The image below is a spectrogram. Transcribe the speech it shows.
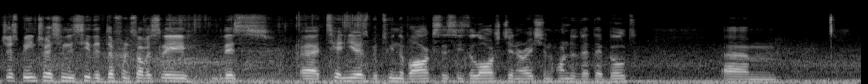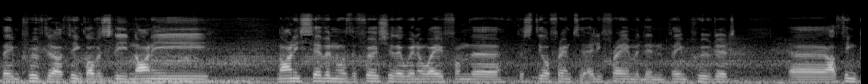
just be interesting to see the difference. Obviously, there's uh, 10 years between the bikes. This is the last generation Honda that they built. Um, they improved it. I think obviously 90, 97 was the first year they went away from the, the steel frame to alley frame and then they improved it. Uh, I think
